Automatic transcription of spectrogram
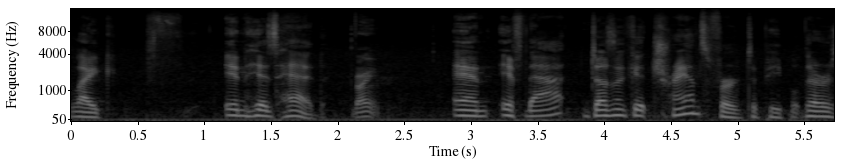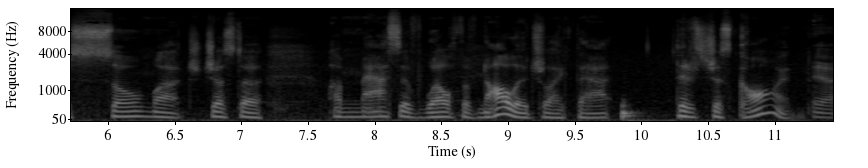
like, in his head. right And if that doesn't get transferred to people, there's so much, just a, a massive wealth of knowledge like that, that's just gone. Yeah,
